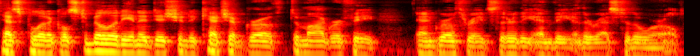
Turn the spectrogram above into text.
has political stability in addition to catch up growth, demography, and growth rates that are the envy of the rest of the world.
